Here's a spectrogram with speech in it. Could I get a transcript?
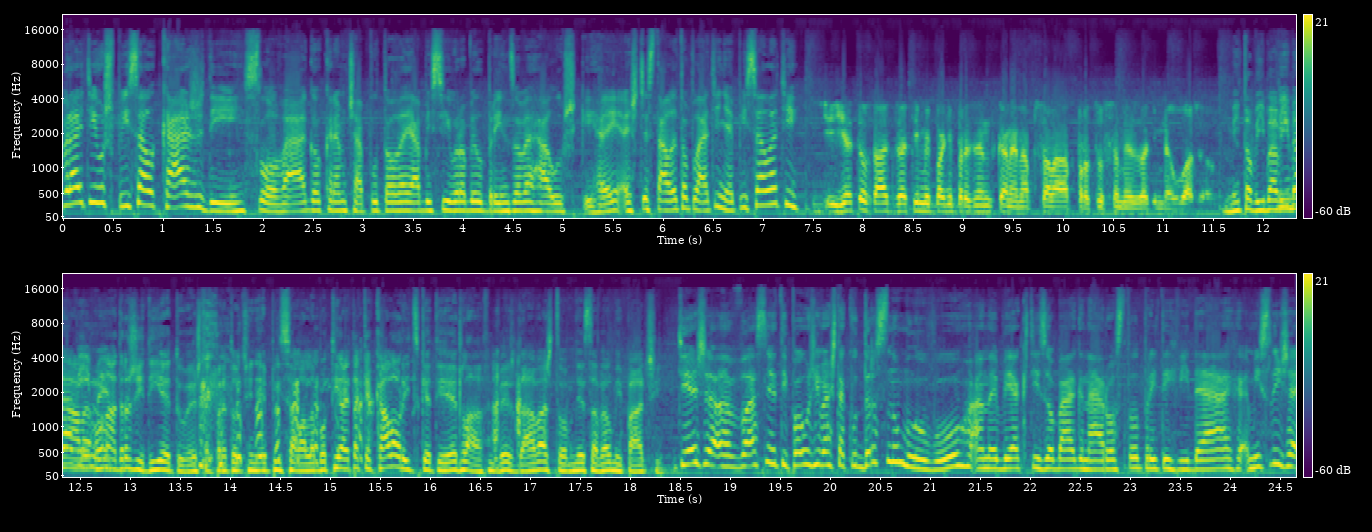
vraj ti už písal každý Slovák, okrem Čaputovej, aby si urobil brinzové halušky, hej? Ešte stále to platí? Nepísala ti? Je to tak, zatím mi paní prezidentka nenapsala, proto jsem je zatím neuvařil. My to vybavíme, Vybavíme. ale ona drží dietu, vieš, tak preto ti nepísala, lebo ty aj také kalorické tie jedlá, vieš, dávaš to, mne sa veľmi páči. Tiež e, vlastne ty používaš takú drsnú mluvu a nevie, ak ti zobák narostol pri tých videách. Myslíš, že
